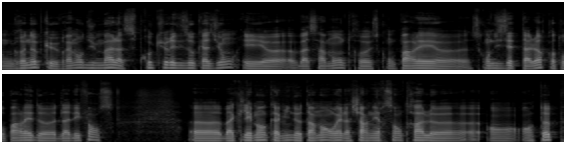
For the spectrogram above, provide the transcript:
Donc Grenoble qui a eu vraiment du mal à se procurer des occasions et euh, bah, ça montre ce qu'on parlait, ce qu'on disait tout à l'heure quand on parlait de, de la défense. bah, Clément qui a mis notamment ouais, la charnière centrale en, en, top.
